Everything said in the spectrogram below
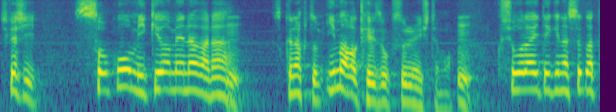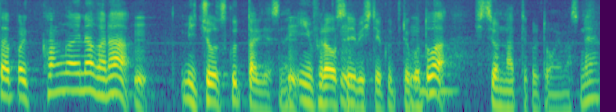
しかしそこを見極めながら少なくとも今は継続するにしても将来的な姿はやっぱり考えながら道を作ったりですね、インフラを整備していくということは必要になってくると思いますね。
